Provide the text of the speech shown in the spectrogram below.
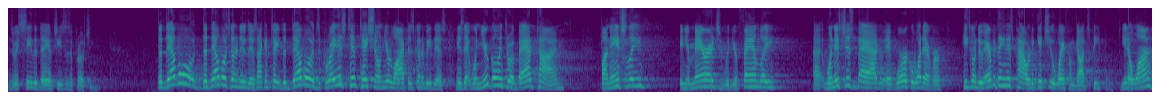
as we see the day of Jesus approaching. The devil, the devil is going to do this. I can tell you, the devil's greatest temptation on your life is going to be this: is that when you're going through a bad time, financially, in your marriage, with your family, uh, when it's just bad at work or whatever, he's going to do everything in his power to get you away from God's people. You know why?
